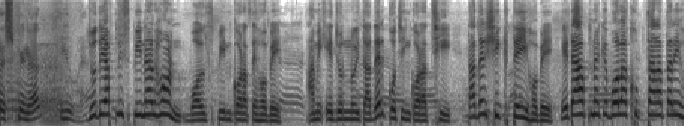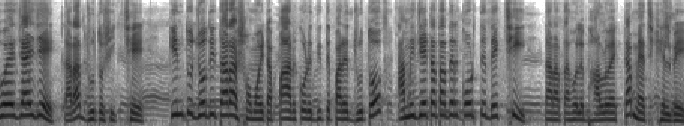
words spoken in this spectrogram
a spinner, you have যদি আপনি স্পিনার হন বল স্পিন করাতে হবে আমি এজন্যই তাদের কোচিং করাচ্ছি। তাদের শিখতেই হবে। এটা আপনাকে বলা খুব তাড়াতাড়ি হয়ে যায় যে তারা দ্রুত শিখছে। কিন্তু যদি তারা সময়টা পার করে দিতে পারে দ্রুত, আমি যেটা তাদের করতে দেখছি, তারা তাহলে ভালো একটা ম্যাচ খেলবে।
